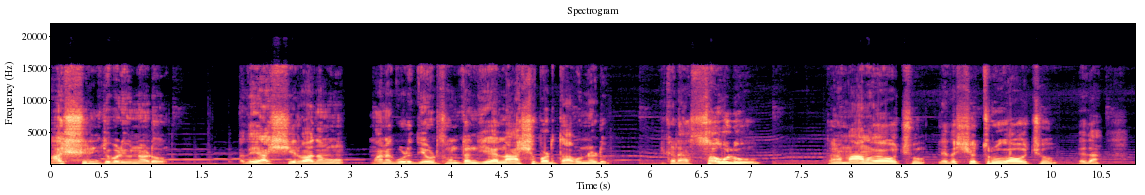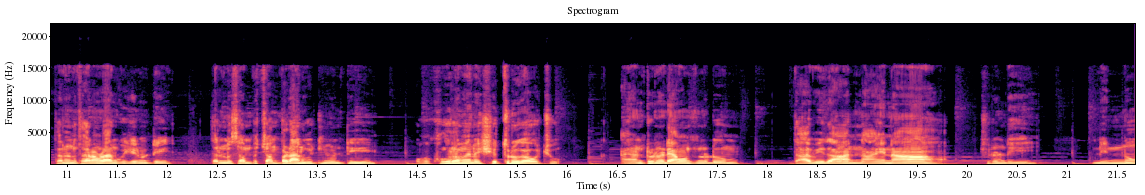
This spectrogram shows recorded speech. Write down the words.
ఆశీర్వించబడి ఉన్నాడో అదే ఆశీర్వాదము మనకు కూడా దేవుడు సొంతం చేయాలని ఆశపడుతూ ఉన్నాడు. ఇక్కడ సౌలు తన మామ కావచ్చు లేదా శత్రువు కావచ్చు లేదా తనను తరమడానికి వచ్చినటువంటి తనను చంప చంపడానికి వచ్చినటువంటి ఒక క్రూరమైన శత్రువు కావచ్చు. ఆయన అంటున్నాడు ఏమంటున్నాడు? దావిదా నాయనా! చూడండి నిన్ను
